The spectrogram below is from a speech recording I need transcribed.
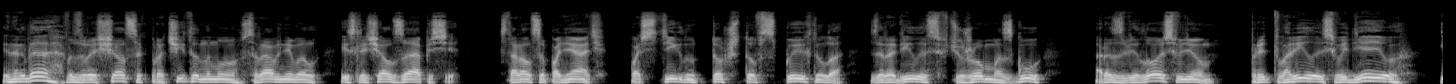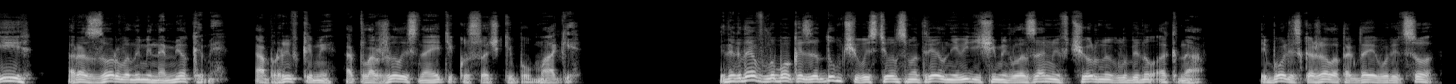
Иногда возвращался к прочитанному, сравнивал и сличал записи, старался понять, постигнуть то, что вспыхнуло, зародилось в чужом мозгу, развелось в нем, притворилось в идею и разорванными намеками, обрывками отложилось на эти кусочки бумаги. Иногда в глубокой задумчивости он смотрел невидящими глазами в черную глубину окна, и боль искажала тогда его лицо.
